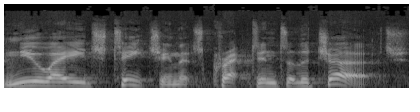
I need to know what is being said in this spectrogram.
new age teaching that's crept into the church.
